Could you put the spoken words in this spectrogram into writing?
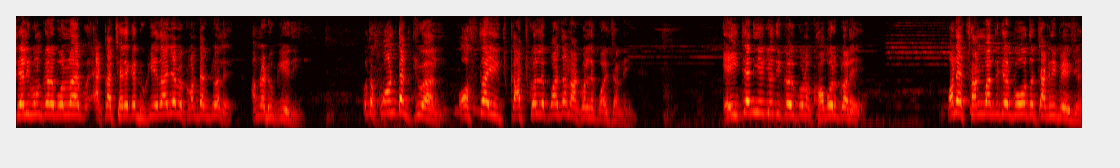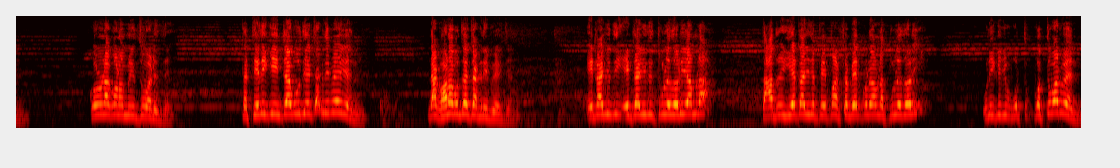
টেলিফোন করে বলল, একটা ছেলেকে ঢুকিয়ে দেওয়া যাবে কন্ট্রাকচুয়ালে আমরা ঢুকিয়ে দিই। ও তো কন্ট্রাকচুয়াল অস্থায়ী, কাজ করলে পয়সা, না করলে পয়সা নেই। এইটা নিয়ে যদি কেউ কোনো খবর করে, অনেক সাংবাদিকের বউ তো চাকরি পেয়েছেন, কোনো না কোনো মিউনিসিপালিটিতে তা। তিনি কি ইন্টারভিউ দিয়ে চাকরি পেয়েছেন? না ঘরের মধ্যে চাকরি পেয়েছেন? এটা যদি এটা যদি তুলে ধরি আমরা তার ইয়েটা যদি পেপারটা বের করে আমরা তুলে ধরি, উনি কিছু করতে- করতে পারবেন?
